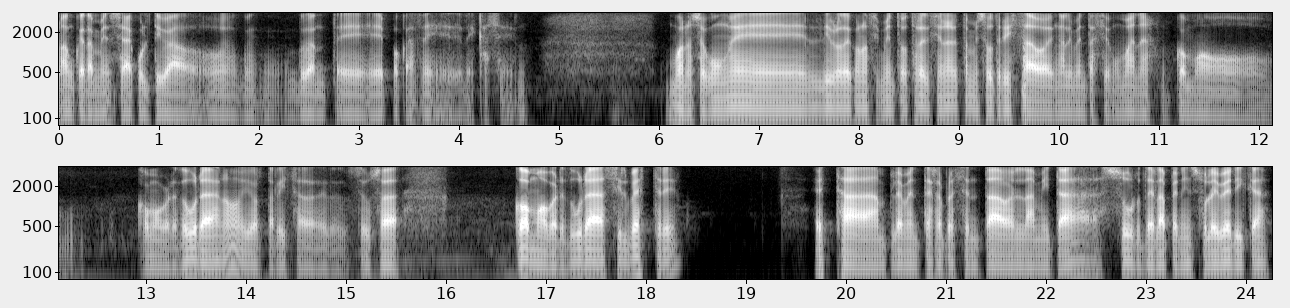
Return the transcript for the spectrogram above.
aunque también se ha cultivado durante épocas de, escasez. Bueno, según el libro de conocimientos tradicionales, también se ha utilizado en alimentación humana como, como verdura y hortaliza. Se usa como verdura silvestre. Está ampliamente representado en la mitad sur de la península ibérica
